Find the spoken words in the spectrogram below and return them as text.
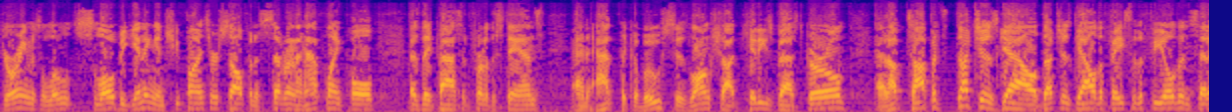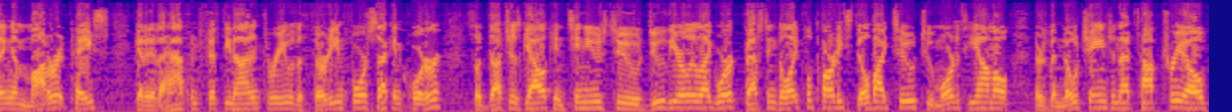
Dorian is a little slow beginning and she finds herself in a seven and a half length hole as they pass in front of the stands. And at the caboose is long shot Kitty's Best Girl. And up top it's Dutch's gal. Dutch's gal the face of the field and setting a moderate pace getting to the half in 59 and 3 with a 30 and 4 second quarter. So Dutch's Gal continues to do the early leg work, besting Delightful Party still by two, two more to Tiamo. There's been no change in that top trio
